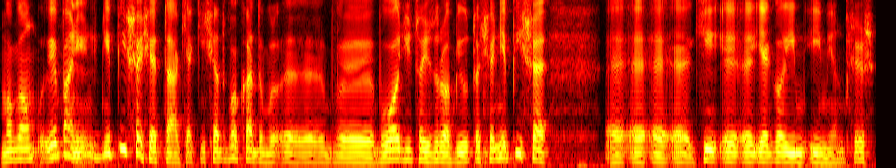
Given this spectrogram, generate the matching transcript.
Mogą, wie pani, nie pisze się tak. Jakiś adwokat w, w, w Łodzi coś zrobił, to się nie pisze e, e, e, ki, e, jego im, imion. Przecież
